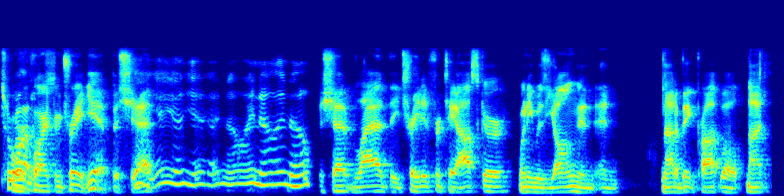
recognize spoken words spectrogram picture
Toronto. acquired through trade. Yeah, Yeah, Bichette, yeah, yeah, yeah. I know, I know, I know. Bichette, Vlad. They traded for Teoscar when he was young and and not a big pro. Well, not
